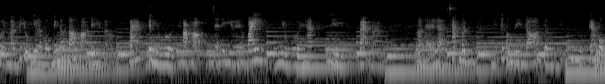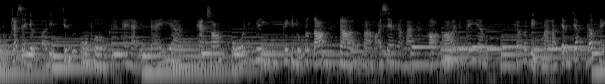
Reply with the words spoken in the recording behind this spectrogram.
người mà ví dụ như là một miếng đất đó họ đi mà bán cho nhiều người hoặc họ sẽ đi ờ, vay của nhiều người ha thì bạn có thể là xác minh những cái thông tin đó từ những cán bộ phụ trách xây dựng ở điểm chính của phường hay là những cái ờ, hàng xóm của những cái cái, cái chủ đất đó. Ờ, mà hỏi xem rằng là họ có những cái có cái việc mà là tranh chấp đất hay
